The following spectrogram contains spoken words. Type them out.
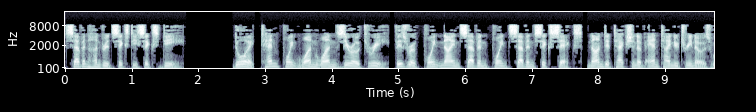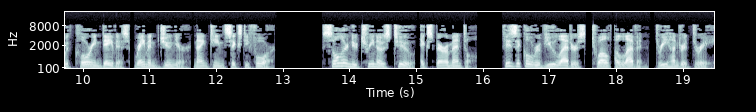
766D doi 10.1103 physrev.97.766 non-detection of antineutrinos with chlorine Davis Raymond Jr 1964 Solar neutrinos 2 experimental. Physical Review Letters 12 11 303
